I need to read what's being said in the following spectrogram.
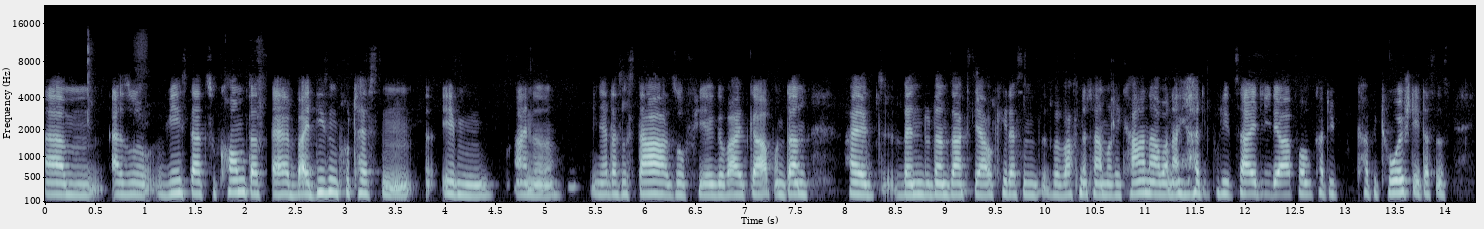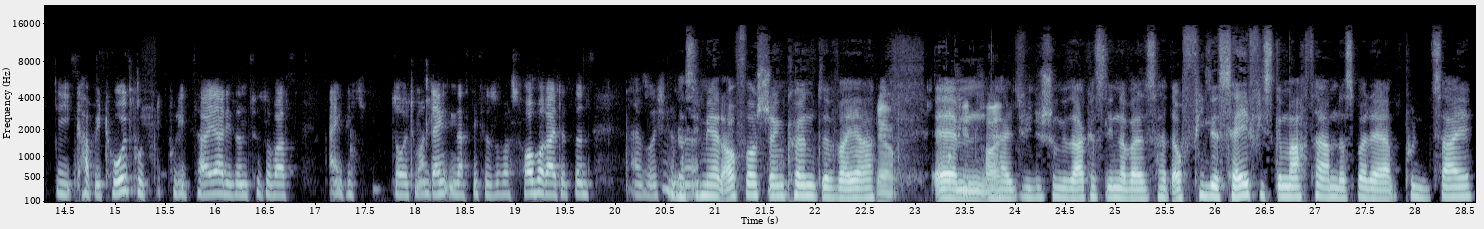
Ähm, also wie es dazu kommt, dass äh, bei diesen Protesten eben eine, ja, dass es da so viel Gewalt gab und dann halt, wenn du dann sagst, ja, okay, das sind bewaffnete Amerikaner, aber naja, die Polizei, die da vor dem Kapitol steht, das ist die Kapitolpolizei, ja, die sind für sowas eigentlich sollte man denken, dass die für sowas vorbereitet sind. Also ich finde, Was ich mir halt auch vorstellen könnte, weil ja, Ja, ähm, halt, wie du schon gesagt hast, Lena, weil es halt auch viele Selfies gemacht haben, dass bei der Polizei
